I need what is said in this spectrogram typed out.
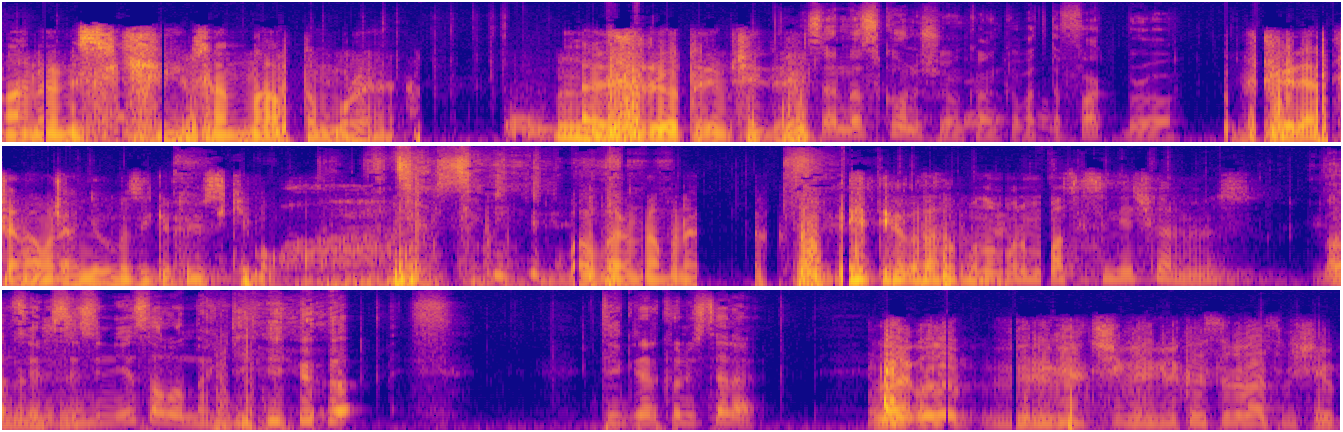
Ananı sikeyim sen ne yaptın buraya? Hadi şuraya oturayım şeydir. Sen nasıl konuşuyorsun kanka? What the fuck bro? Şöyle yapacaksın amına. Can Yılmaz'ı götünü sikeyim. Oh. Babanın amına. ne diyor lan? Oğlum bunun maskesini niye çıkarmıyorsunuz? Lan senin sesin niye salondan geliyor? Tekrar konuşsana. Lan oğlum virgül virgül kasını basmışım.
